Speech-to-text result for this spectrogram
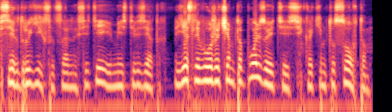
всех других социальных сетей вместе взятых. Если вы уже чем-то пользуетесь, каким-то софтом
